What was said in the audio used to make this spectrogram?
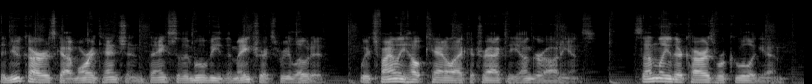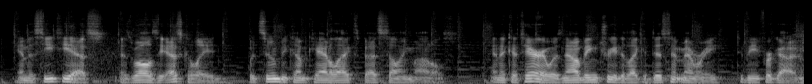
The new cars got more attention thanks to the movie The Matrix Reloaded, which finally helped Cadillac attract a younger audience. Suddenly their cars were cool again, and the CTS, as well as the Escalade, would soon become Cadillac's best-selling models. And the Catera was now being treated like a distant memory to be forgotten.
